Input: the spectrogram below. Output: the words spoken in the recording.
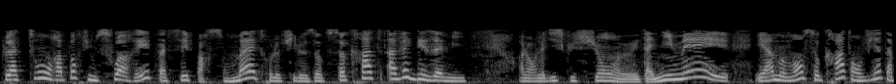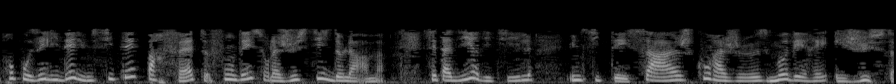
Platon rapporte une soirée passée par son maître, le philosophe Socrate, avec des amis. Alors la discussion euh, est animée et, à un moment, Socrate en vient à proposer l'idée d'une cité parfaite fondée sur la justice de l'âme. C'est-à-dire, dit-il, une cité sage, courageuse, modérée et juste.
